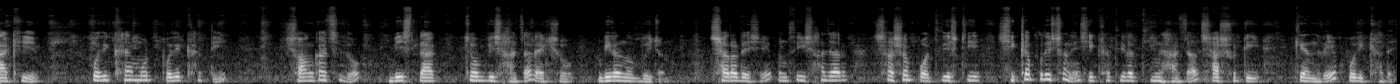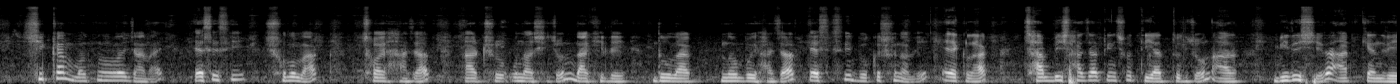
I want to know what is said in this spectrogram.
দাখিল পরীক্ষায় মোট পরীক্ষার্থী সংখ্যা ছিল বিশ লাখ চব্বিশ হাজার একশো বিরানব্বই জন। সারা দেশে উনত্রিশ হাজার সাতশো পঁয়ত্রিশটি শিক্ষা প্রতিষ্ঠানে শিক্ষার্থীরা তিন হাজার সাতশোটি কেন্দ্রে পরীক্ষা দেয়। শিক্ষা মন্ত্রণালয় জানায়, এসএসসি ষোলো লাখ ছয় হাজার আটশো উনআশি জন, দাখিলে দু লাখ নব্বই হাজার, এসএসসি ভোকেশনালে এক লাখ ছাব্বিশ হাজার তিনশো তিয়াত্তর জন আর বিদেশের আট কেন্দ্রে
